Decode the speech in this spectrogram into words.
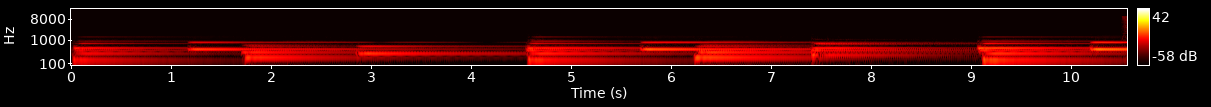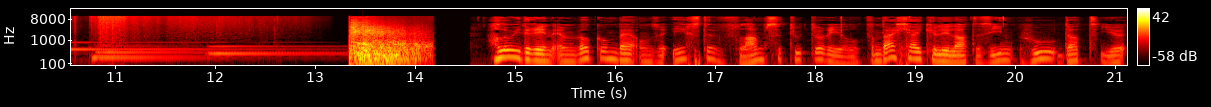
Hallo iedereen en welkom bij onze eerste Vlaamse tutorial. Vandaag ga ik jullie laten zien hoe dat je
